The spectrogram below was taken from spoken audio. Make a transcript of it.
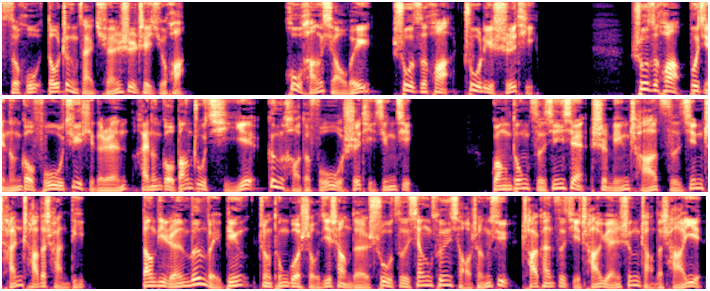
似乎都正在诠释这句话：护航小微，数字化助力实体。数字化不仅能够服务具体的人，还能够帮助企业更好的服务实体经济。广东紫金县是名茶紫金禅茶的产地。当地人温伟兵正通过手机上的数字乡村小程序查看自己茶园生长的茶叶，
